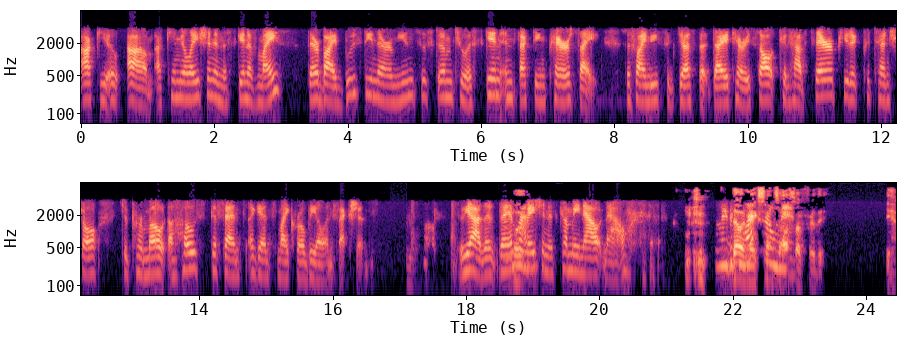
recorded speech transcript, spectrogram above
um, accumulation in the skin of mice, thereby boosting their immune system to a skin infecting parasite. The findings suggest that dietary salt could have therapeutic potential to promote a host defense against microbial infections. So yeah, the, the information is coming out now. that would make sense also for the, yeah,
